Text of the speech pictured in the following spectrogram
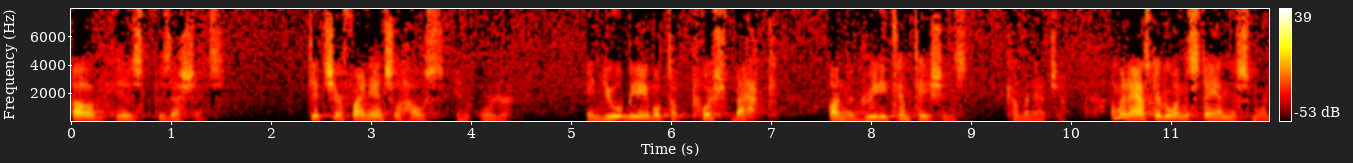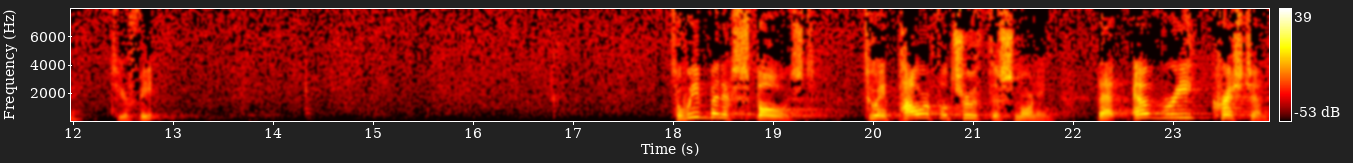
of his possessions. Get your financial house in order, and you will be able to push back on the greedy temptations coming at you. I'm going to ask everyone to stand this morning to your feet. So, we've been exposed to a powerful truth this morning that every Christian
